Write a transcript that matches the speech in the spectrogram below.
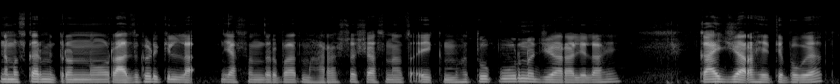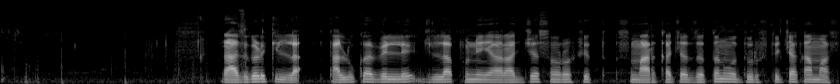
नमस्कार मित्रांनो राजगड किल्ला या संदर्भात महाराष्ट्र शासनाचा एक महत्त्वपूर्ण जी आर आलेला आहे. काय जी आर आहे ते बघूयात. राजगड किल्ला तालुका वेल्हे जिल्हा पुणे या राज्य संरक्षित स्मारकाच्या जतन व दुरुस्तीच्या कामास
